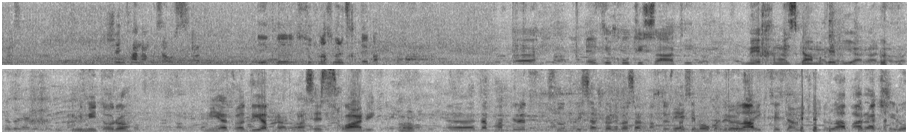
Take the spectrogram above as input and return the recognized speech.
იმას შენ თან ამგზავს იქ სუფრას ვერ წდება 1-5 საათი მე ხმის გამგები აღარავა იმიტომ რომ მიაწვა დიაფრაგმას ეს სხვარი. ო. და ფაქტურად სუნთქვის საშუალებას არ მაქვს მე ესე მოუყვები რომ აიქცეს დავითირო. ლაპარაკში რო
